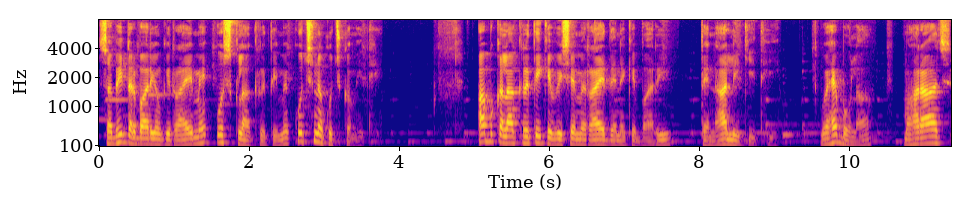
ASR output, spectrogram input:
सभी दरबारियों की राय में उस कलाकृति में कुछ न कुछ कमी थी। अब कलाकृति के विषय में राय देने के बारी तेनाली की थी। वह बोला महाराज,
